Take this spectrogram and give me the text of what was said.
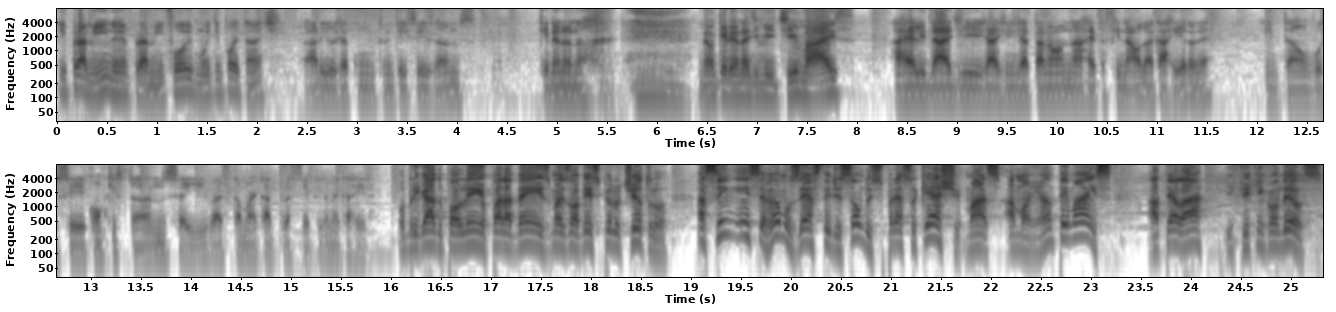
E para mim, né, para mim foi muito importante. Claro, eu já com 36 anos, querendo ou não, não querendo admitir, mas a realidade, já, a gente já está na reta final da carreira, né? Então, você conquistando isso aí vai ficar marcado para sempre na minha carreira. Obrigado, Paulinho. Parabéns mais uma vez pelo título. Assim encerramos esta edição do Expresso Cash, mas amanhã tem mais. Até lá e fiquem com Deus.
